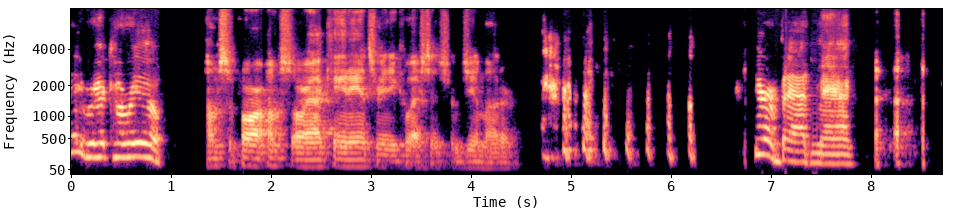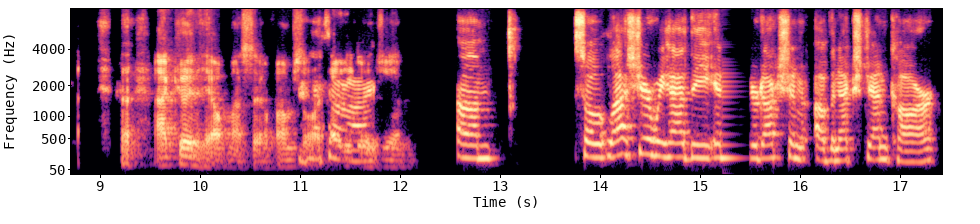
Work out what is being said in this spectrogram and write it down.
Hey, Rick, how are you? I'm sorry. I'm sorry. I can't answer any questions from Jim Utter. You're a bad man. I couldn't help myself. I'm sorry. That's all right. Jim? Um, so last year we had the introduction of the next gen car.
